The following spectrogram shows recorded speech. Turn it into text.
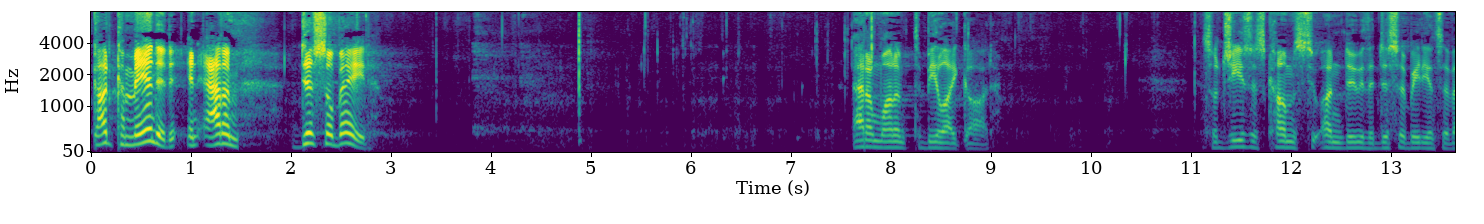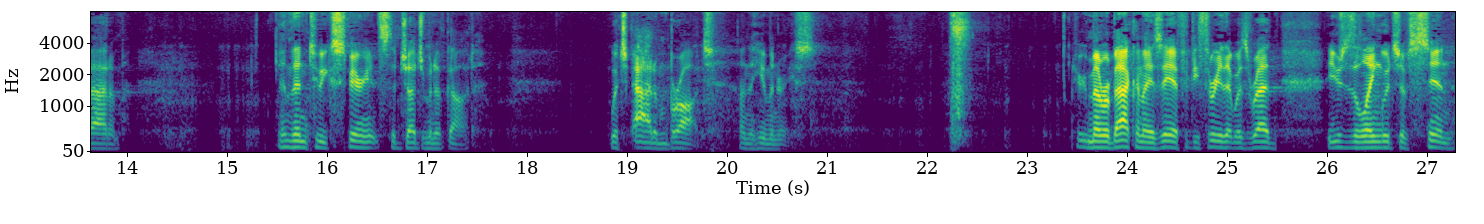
God commanded, and Adam disobeyed. Adam wanted to be like God. So Jesus comes to undo the disobedience of Adam and then to experience the judgment of God, which Adam brought on the human race. If you remember back in Isaiah 53 that was read, it uses the language of sin.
